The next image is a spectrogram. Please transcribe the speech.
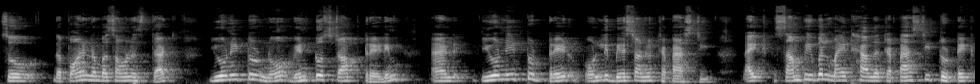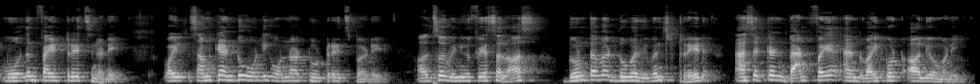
So the point number seven is that you need to know when to stop trading and you need to trade only based on your capacity. Like some people might have the capacity to take more than five trades in a day, while some can do only one or two trades per day. Also, when you face a loss, don't ever do a revenge trade as it can backfire and wipe out all your money.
